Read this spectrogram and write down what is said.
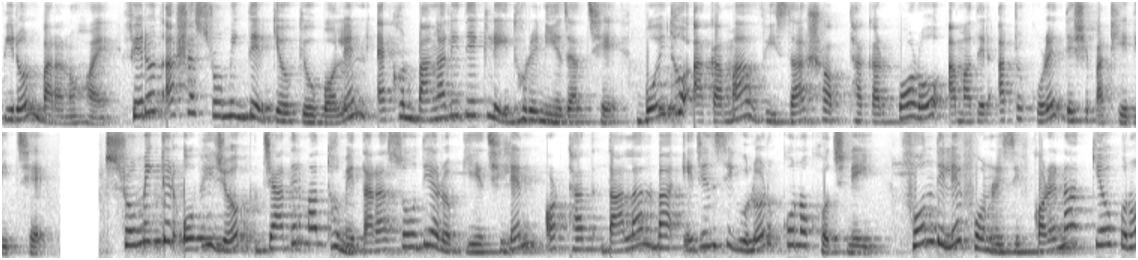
পীড়ন বাড়ানো হয়। ফেরত আসা শ্রমিকদের কেউ কেউ বলেন, এখন বাঙালি দেখলেই ধরে নিয়ে যাচ্ছে। বৈধ আকামা, ভিসা সব থাকার পরও আমাদের আটক করে দেশে পাঠিয়ে দিচ্ছে। শ্রমিকদের অভিযোগ, যাদের মাধ্যমে তারা সৌদি আরব গিয়েছিলেন, অর্থাৎ দালাল বা এজেন্সিগুলোর কোনো খোঁজ নেই। ফোন দিলে ফোন রিসিভ করে না, কেউ কোনো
